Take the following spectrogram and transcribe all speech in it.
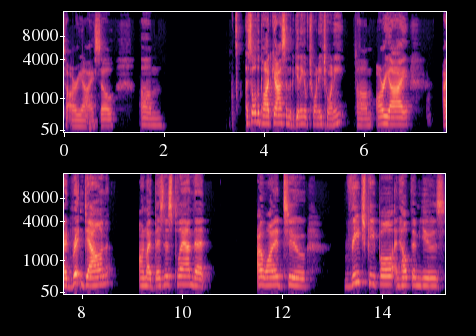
to REI. So um, I sold the podcast in the beginning of 2020. Um, REI, I'd written down on my business plan that I wanted to reach people and help them use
